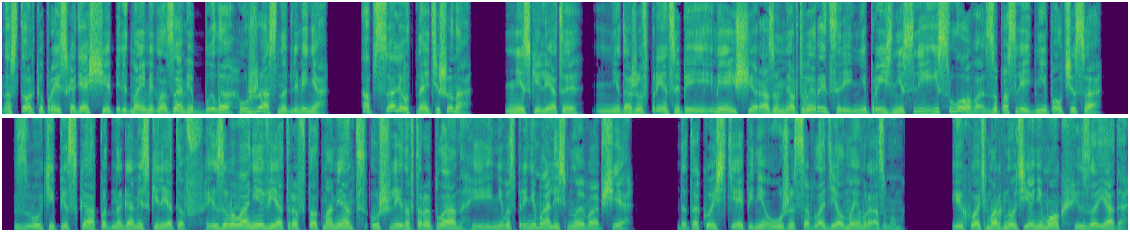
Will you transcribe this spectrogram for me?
Настолько происходящее перед моими глазами было ужасно для меня. Абсолютная тишина. Ни скелеты, ни даже в принципе имеющие разум мертвые рыцари не произнесли и слова за последние полчаса. Звуки песка под ногами скелетов и завывание ветра в тот момент ушли на второй план и не воспринимались мной вообще. До такой степени ужас овладел моим разумом. И хоть моргнуть я не мог из-за яда,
